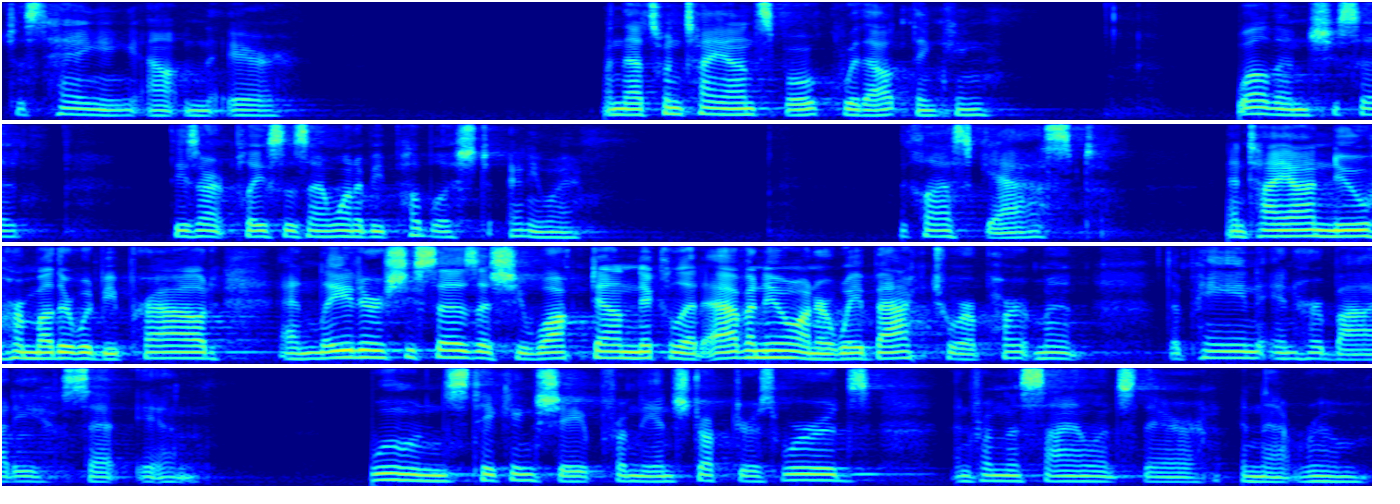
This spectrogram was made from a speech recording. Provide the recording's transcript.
just hanging out in the air. And that's when Taiyon spoke without thinking. Well, then, she said, these aren't places I want to be published anyway. The class gasped. And Taiyon knew her mother would be proud. And later, she says, as she walked down Nicollet Avenue on her way back to her apartment, the pain in her body set in. Wounds taking shape from the instructor's words and from the silence there in that room.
